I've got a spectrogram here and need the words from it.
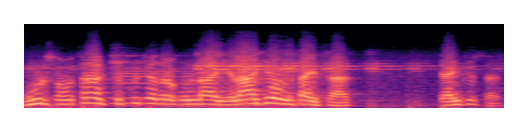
మూడు సంవత్సరాలు చెక్కు చెదరకుండా ఇలాగే ఉంటాయి sir. Thank you sir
